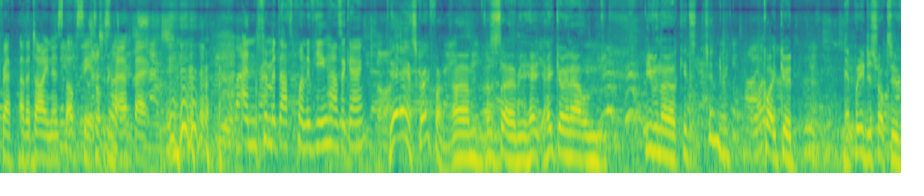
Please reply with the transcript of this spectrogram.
for other diners, but obviously it's just perfect. and from a dad's point of view, how's it going? Yeah, it's great fun. Um, as I say, I mean, hate, hate going out and even though our kids are generally quite good, they're pretty disruptive.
